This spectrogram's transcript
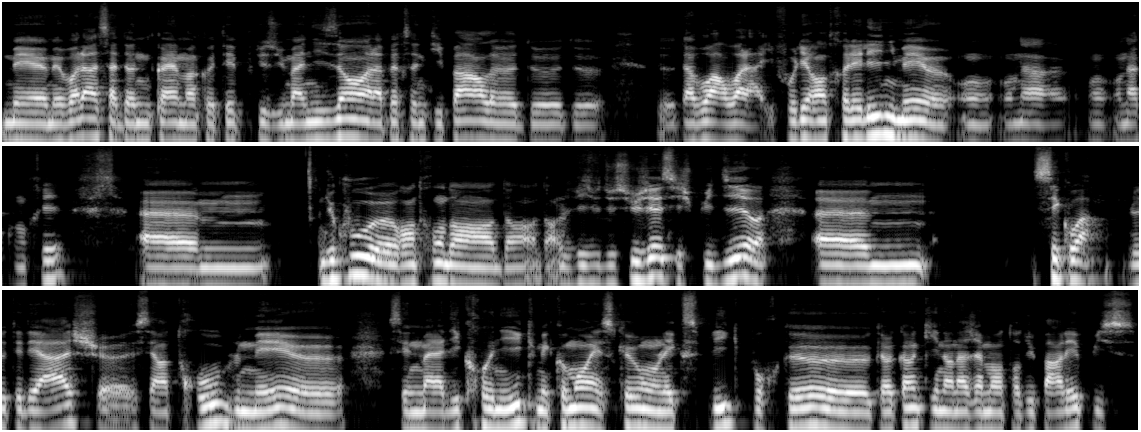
mais, mais voilà, ça donne quand même un côté plus humanisant à la personne qui parle, de, de, d'avoir, voilà, il faut lire entre les lignes, mais euh, on, on, a, on, a compris. du coup, rentrons dans, dans, dans, le vif du sujet, si je puis dire c'est quoi le TDAH euh, C'est un trouble, mais euh, c'est une maladie chronique. Mais comment est-ce qu'on l'explique pour que euh, quelqu'un qui n'en a jamais entendu parler puisse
